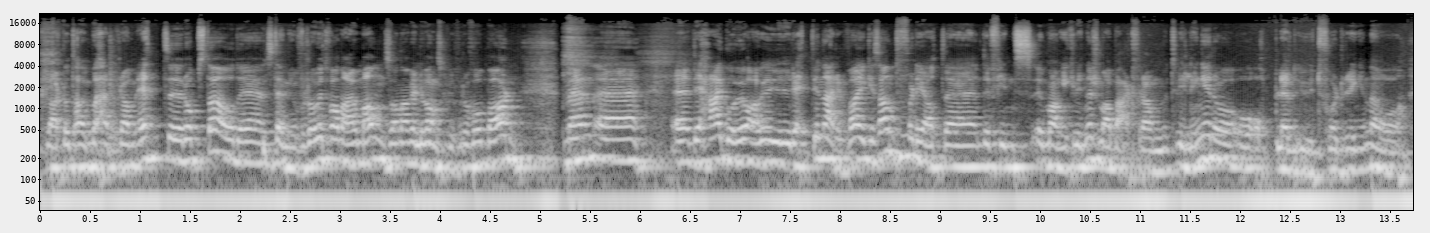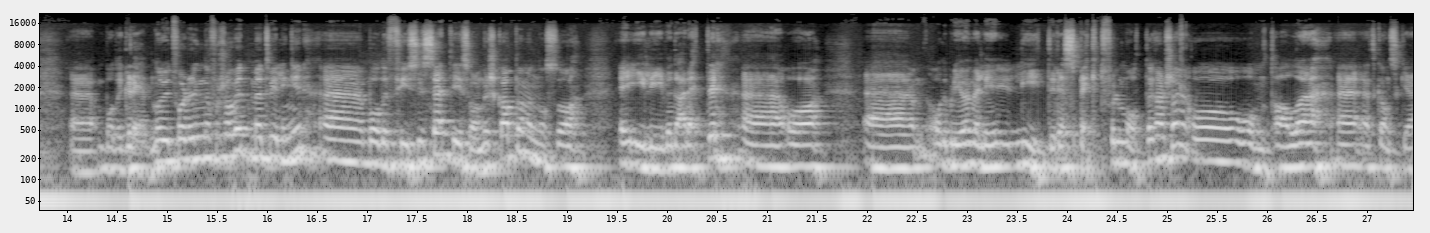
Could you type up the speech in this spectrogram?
klart å ta bære fram ett, Ropstad'. Og det stemmer jo for så vidt, for han er jo mann, så han er veldig vanskelig for å få barn. Men eh, det her går jo rett i nerva, ikke sant? Fordi at det fins mange kvinner som har båret fram tvillinger og, og opplevd utfordringene og eh, både gleden og utfordringene for så vidt med tvillinger. Eh, både fysisk sett i svangerskapet, men også i livet deretter. Eh, og, og det blir jo en veldig lite respektfull måte, kanskje, å, å omtale eh, et ganske,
